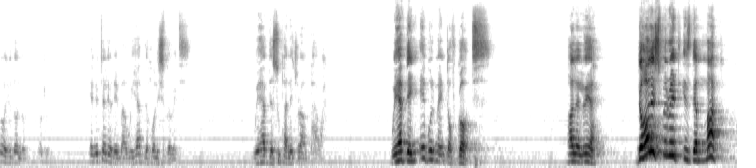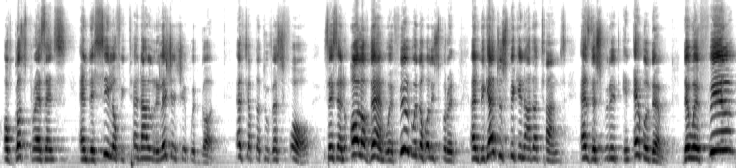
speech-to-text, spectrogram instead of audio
No, you don't know. Okay. Can you tell your neighbor, we have the Holy Spirit, we have the supernatural power, we have the enablement of God. Hallelujah. The Holy Spirit is the mark of God's presence and the seal of eternal relationship with God. Acts chapter 2, verse 4 says, And all of them were filled with the Holy Spirit and began to speak in other tongues as the Spirit enabled them. They were filled,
